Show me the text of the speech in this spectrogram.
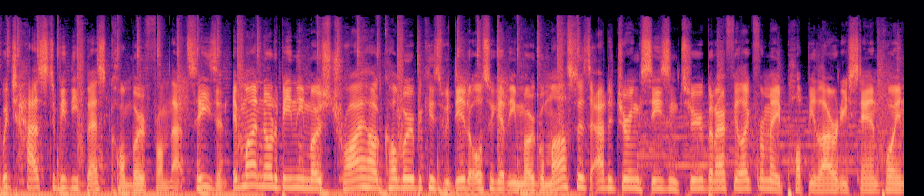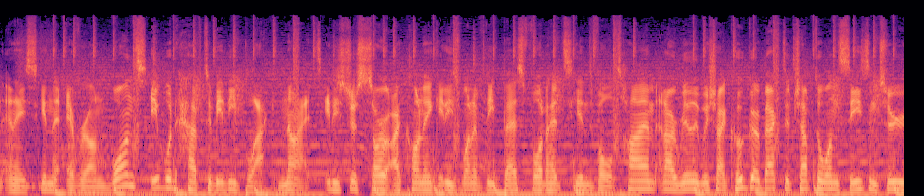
which has to be the best combo from that season season. It might not have been the most try-hard combo because we did also get the Mogul Masters added during Season 2, but I feel like from a popularity standpoint and a skin that everyone wants, it would have to be the Black Knight. It is just so iconic, it is one of the best Fortnite skins of all time, and I really wish I could go back to Chapter 1 Season 2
